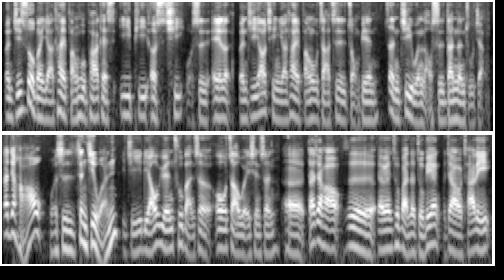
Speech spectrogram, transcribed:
本集是我们亚太防护 Podcast EP 二十七，我是 Alan。本集邀请亚太防护杂志总编郑继文老师担任主讲，大家好，我是郑继文，以及辽源出版社欧兆维先生。呃，大家好，是辽源出版的主编，我叫查理。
